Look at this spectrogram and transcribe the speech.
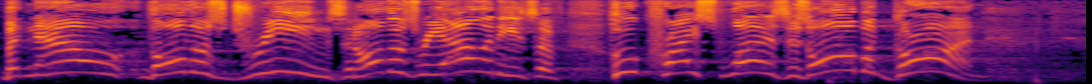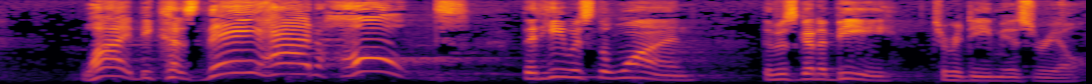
But now, all those dreams and all those realities of who Christ was is all but gone. Why? Because they had hoped that he was the one that was going to be to redeem Israel.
